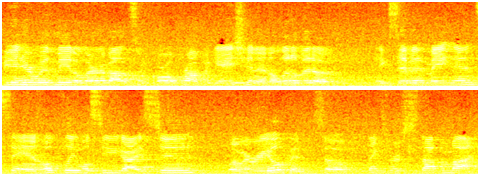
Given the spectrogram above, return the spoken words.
being here with me to learn about some coral propagation and a little bit of exhibit maintenance and hopefully we'll see you guys soon when we reopen. So thanks for stopping by.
